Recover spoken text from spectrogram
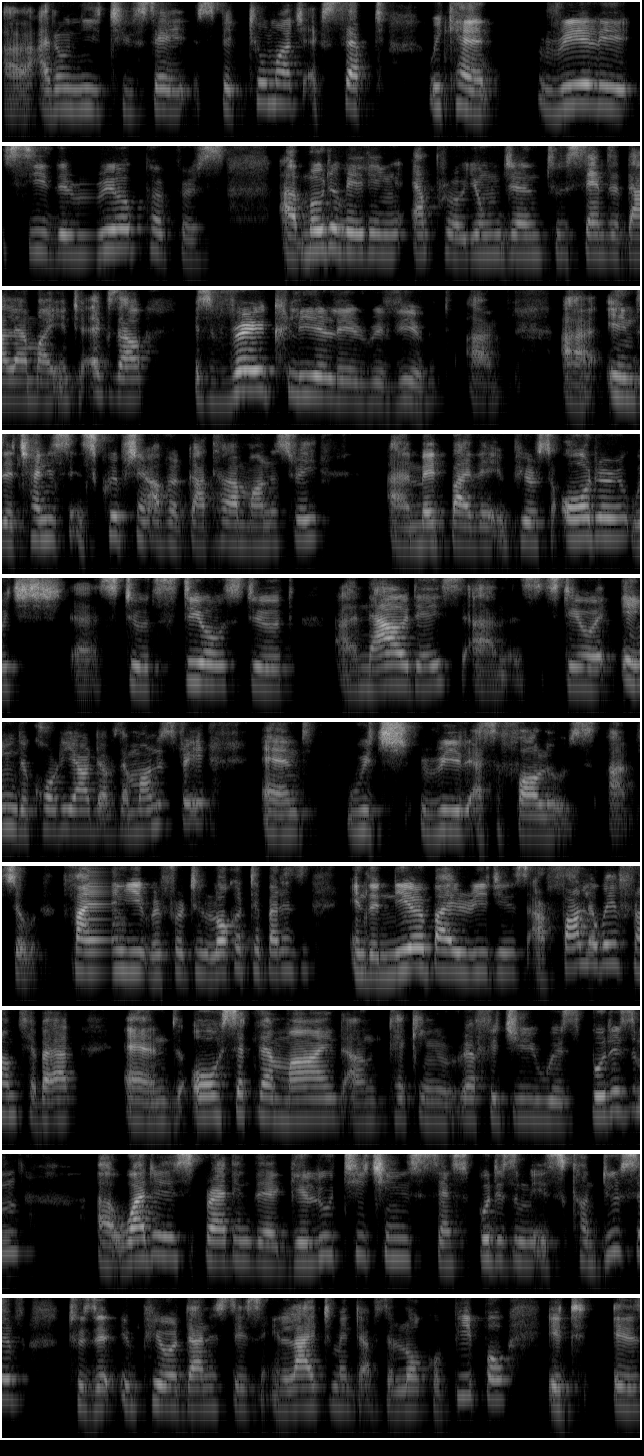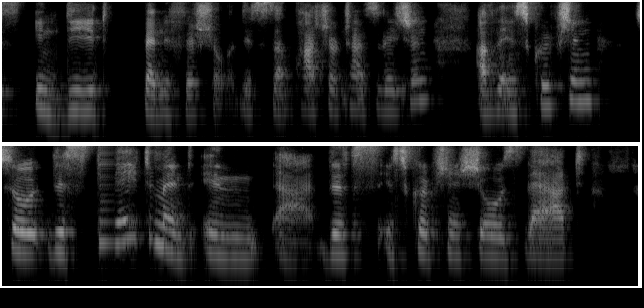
uh, I don't need to say speak too much, except we can really see the real purpose uh, motivating Emperor Yongzheng to send the Dalai Lama into exile is very clearly revealed um, uh, in the Chinese inscription of a Gartar monastery uh, made by the imperial order, which uh, stood still stood uh, nowadays, um, still in the courtyard of the monastery, and which read as follows. Um, so finally refer to local Tibetans in the nearby regions are far away from Tibet and all set their mind on taking refuge with Buddhism uh, what is spreading the Gelu teachings since Buddhism is conducive to the imperial dynasty's enlightenment of the local people, it is indeed beneficial. This is a partial translation of the inscription. So the statement in uh, this inscription shows that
